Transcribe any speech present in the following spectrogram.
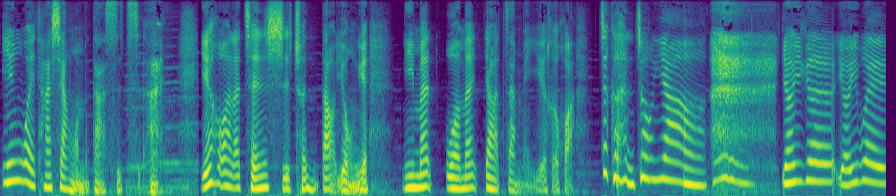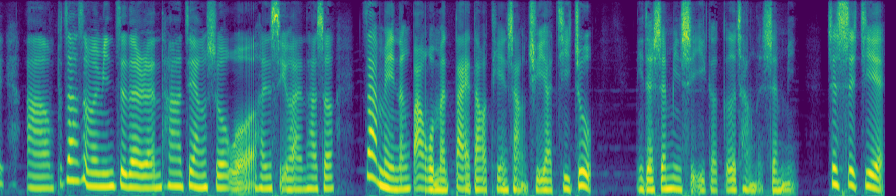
因为他向我们大施慈爱。耶和华的诚实存到永远。你们我们要赞美耶和华，这个很重要。有一个有一位啊，不知道什么名字的人，他这样说，我很喜欢。他说：“赞美能把我们带到天上去。”要记住。你的生命是一个歌唱的生命，这世界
